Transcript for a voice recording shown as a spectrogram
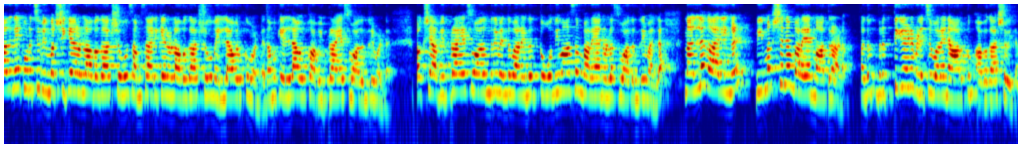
അതിനെക്കുറിച്ച് വിമർശിക്കാനുള്ള അവകാശവും സംസാരിക്കാനുള്ള അവകാശവും എല്ലാവർക്കും ഉണ്ട് നമുക്ക് എല്ലാവർക്കും അഭിപ്രായ സ്വാതന്ത്ര്യമുണ്ട്. പക്ഷെ അഭിപ്രായ സ്വാതന്ത്ര്യം എന്ന് പറയുന്നത് തോന്നിവാസം പറയാനുള്ള സ്വാതന്ത്ര്യമല്ല. നല്ല കാര്യങ്ങൾ വിമർശനം പറയാൻ മാത്രമാണ്. അതും വൃത്തികേട് വിളിച്ചു പറയാൻ ആർക്കും അവകാശമില്ല.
